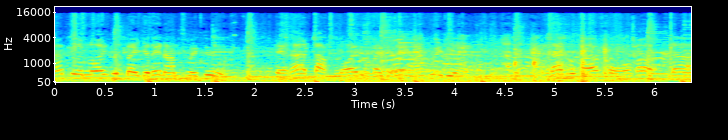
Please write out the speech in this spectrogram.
นะเกินร้อยขึ้นไปจะได้น้ำถ้วยครึ่ง แต่ถ้าต่ำร้อยลงไปจะได้น้ำถ้วยเดียวแต่ถ้าลูกค้าขอก็ได้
